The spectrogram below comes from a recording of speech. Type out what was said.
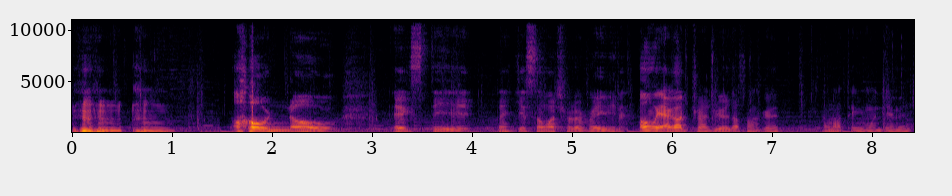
oh no. XD. Thank you so much for the raid. Oh wait, I got Dredger. That's not good. I'm not taking one damage.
